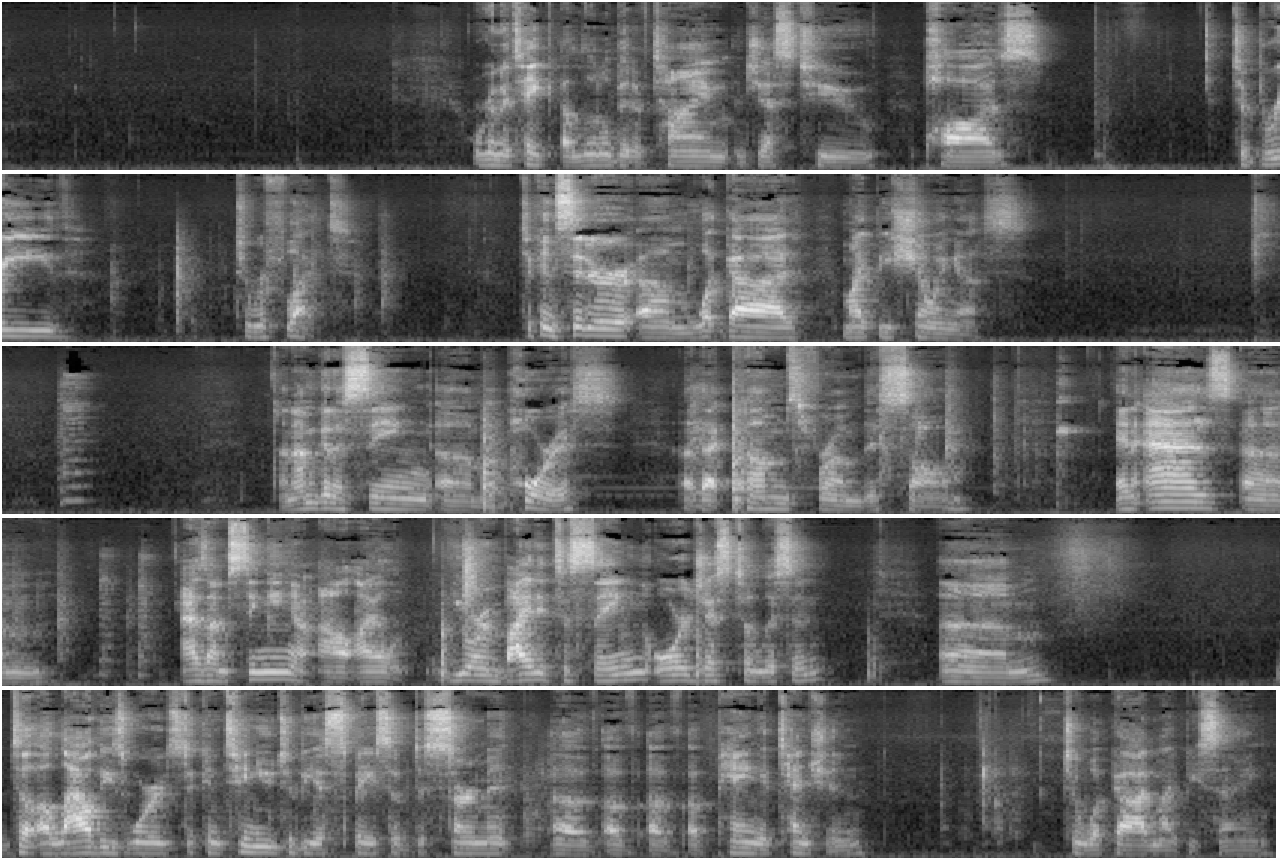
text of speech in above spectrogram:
We're going to take a little bit of time just to pause, to breathe, to reflect, to consider um, what God might be showing us and I'm going to sing um, a chorus uh, that comes from this psalm. And as um, as I'm singing, I'll, I'll you are invited to sing or just to listen, um, to allow these words to continue to be a space of discernment of of of, of paying attention to what God might be saying.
